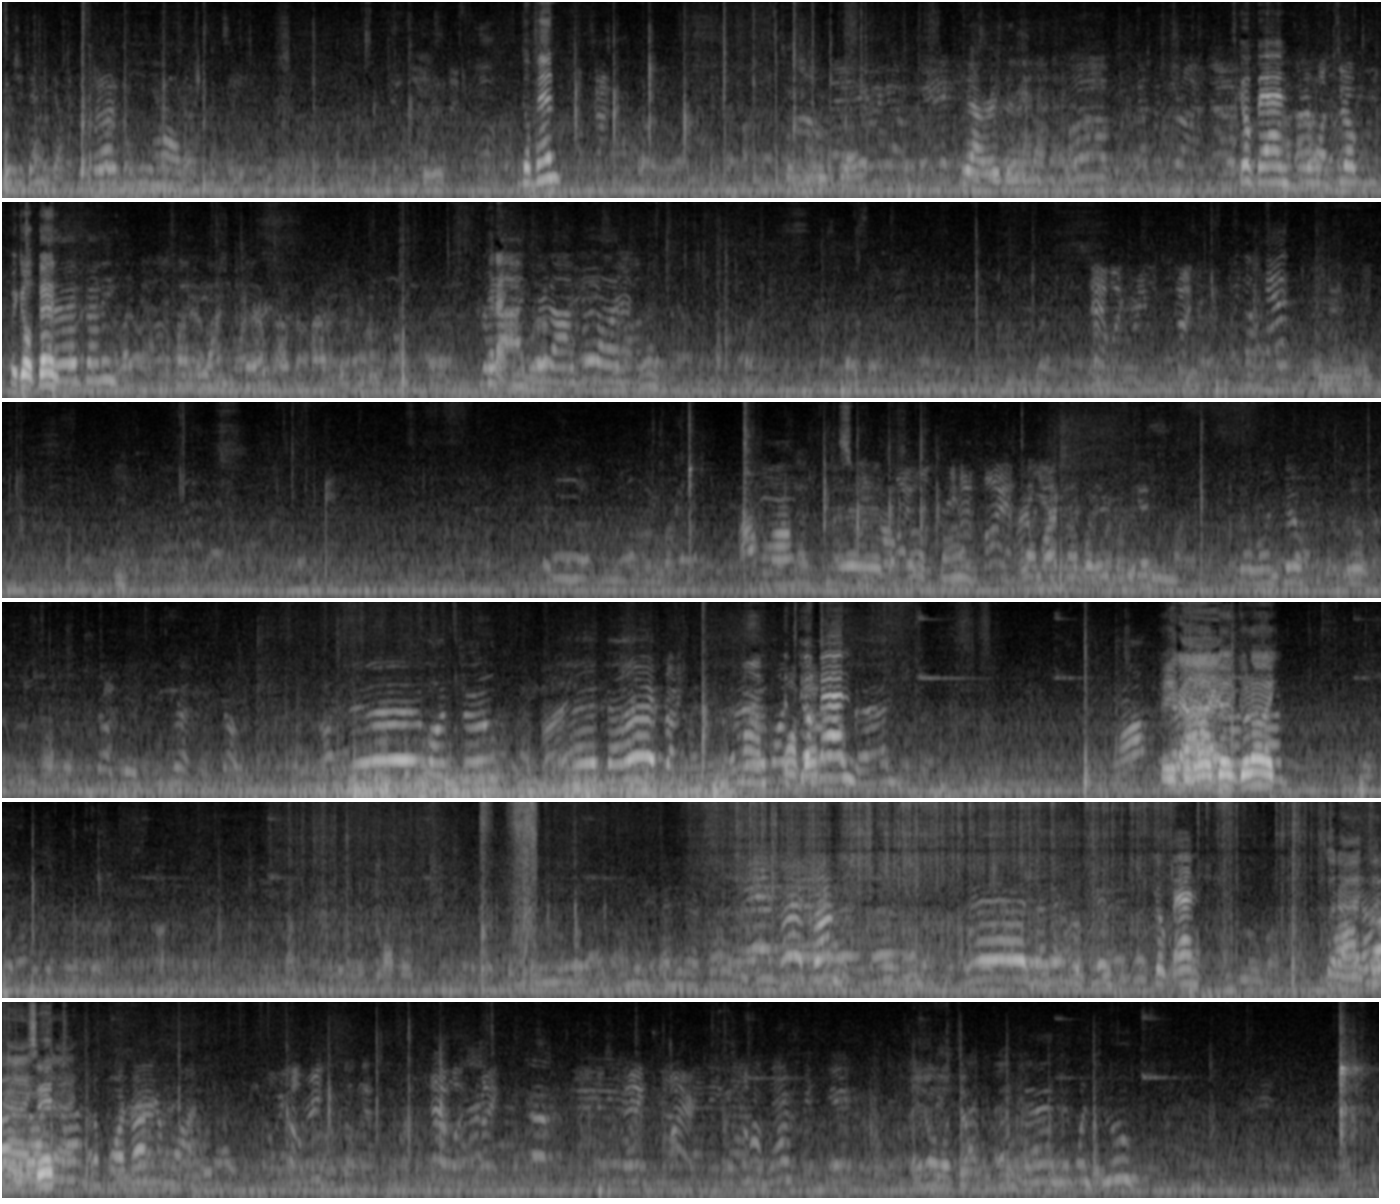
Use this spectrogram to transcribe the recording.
Where'd your dad go? Go, Ben. Yeah, right there. Let's go, Ben. We go, Ben. Good eye. Come on. Let's go, Ben. Hey, Good good eye, eye. Ben. Good eye. Let's go, Ben. Good eye. Good eye. That's it.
